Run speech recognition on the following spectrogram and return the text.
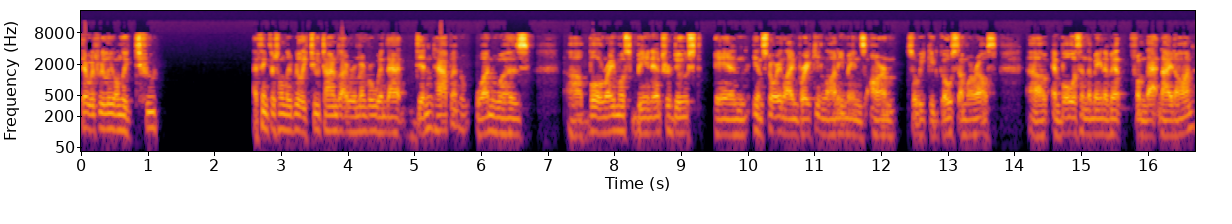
There was really only two. I think there's only really two times I remember when that didn't happen. One was uh, Bull Ramos being introduced and in storyline breaking Lonnie Mayne's arm so he could go somewhere else. Uh, and Bull was in the main event from that night on.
